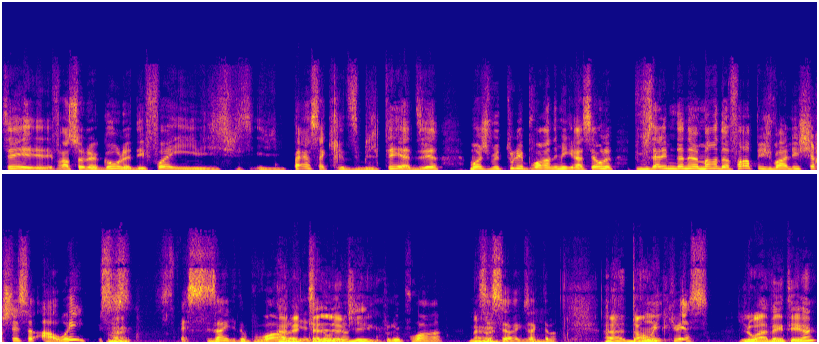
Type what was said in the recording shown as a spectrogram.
tu sais, François Legault, là, des fois, il, il, perd sa crédibilité à dire, moi, je veux tous les pouvoirs en immigration, là, puis vous allez me donner un mandat fort, puis je vais aller chercher ça. Ah oui? Ça fait six ans qu'il est au pouvoir. Avec quel levier? Tous les pouvoirs. Ben c'est ça, exactement. Euh, donc, oui, QS. Loi 21?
